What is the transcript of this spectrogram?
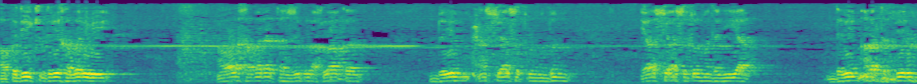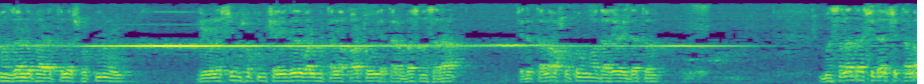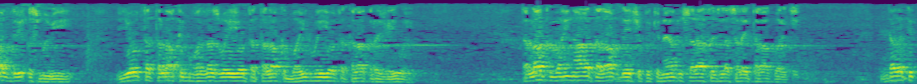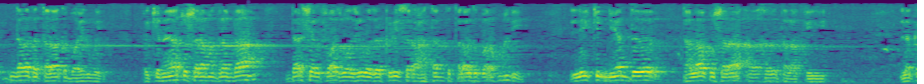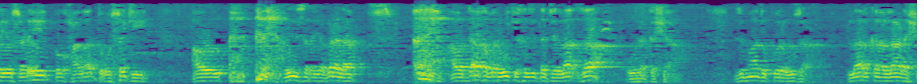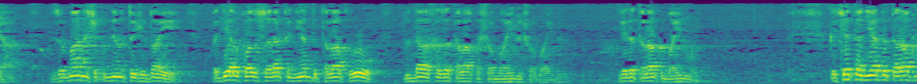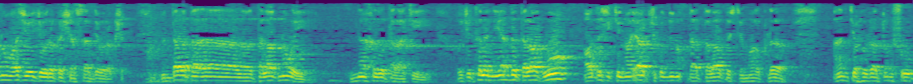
او په دې کې درې خبرې وي اوله خبره تهذیب الاخلاق دویم سیاست المدن یا سیاست المدنیه دویم هغه تدبیر منزل لپاره تلس حکمونه وو یو لسم حکم چې د والمطلقات یتربصن سره چې د طلاق حکم او د عدت مسله دا چې دا چې طلاق درې قسم وي یو ته طلاق مغلظ وي یو ته طلاق باین وي یو ته طلاق رجعي وي طلاق باین هغه طلاق دی چې په کنایه سره خجله سره طلاق ورکړي دغه دغه د طلاق بوین وي په کنایاتو سره مطلب دا داسې الفاظ واضح وضع کړی صراحتا د طلاق د پاره نه دي لیکن نیت د طلاق سره هغه خزه طلاق کیږي لکه یو سړی په حالات د غصه کې او خځې سره جګړه ده او دا خبره وکړي خځې ته چې لا ځه ورکه شه زما د کور وځه پلار کله لاړه شه زمانه چې کوم نه ته جدا یې په دې الفاظ سره کنیت د طلاق وو نو دا خزه طلاق شو باینه شو باینه دې د طلاق باین وو کچه ته نیت د طلاق نو واشي چې ورکه شسته دې ورکه دا طلاق نه وای نه خزه طلاقي او چې کله نیت د طلاق وو او د شي کنایات چې کوم نه د طلاق استعمال کړ ان چې حضرتون شو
